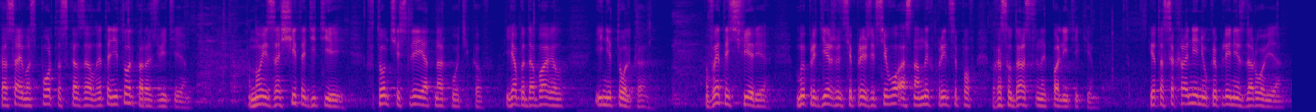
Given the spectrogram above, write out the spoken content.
касаемо спорта сказал, это не только развитие, но и защита детей, в том числе и от наркотиков. Я бы добавил, и не только. В этой сфере мы придерживаемся прежде всего основных принципов государственной политики. Это сохранение и укрепление здоровья –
